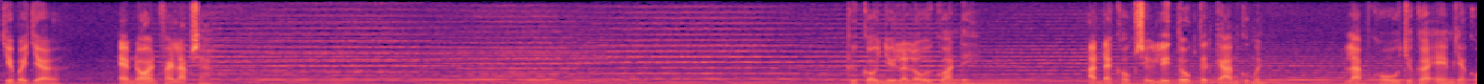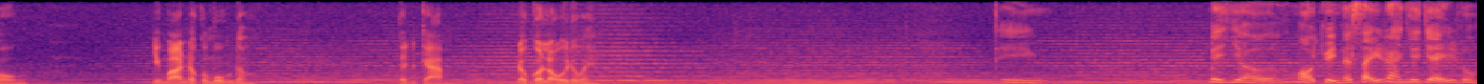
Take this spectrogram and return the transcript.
Chứ bây giờ. Em nói anh phải làm sao? Cứ coi như là lỗi của anh đi. Anh đã không xử lý tốt tình cảm của mình. Làm khổ cho cả em và cổ. Nhưng mà anh đâu có muốn đâu. Tình cảm Đâu có lỗi đâu em. Thì Bây giờ mọi chuyện đã xảy ra như vậy rồi.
